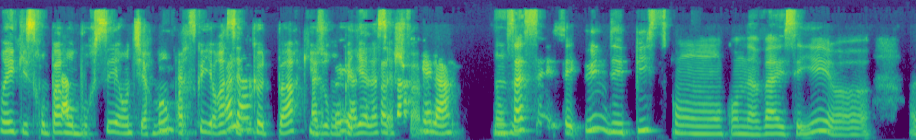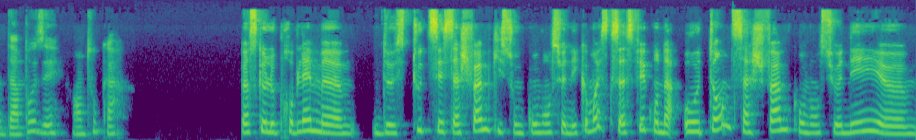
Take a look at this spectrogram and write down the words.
Oui, qui ne seront pas remboursés entièrement parce qu'il y aura cette cote-part qu'ils auront payée à la sage-femme. Donc, ça, mhm. c'est une des pistes qu'on va essayer euh, d'imposer, en tout cas. Parce que le problème euh, de toutes ces sages-femmes qui sont conventionnées, comment est-ce que ça se fait qu'on a autant de sages-femmes conventionnées euh,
